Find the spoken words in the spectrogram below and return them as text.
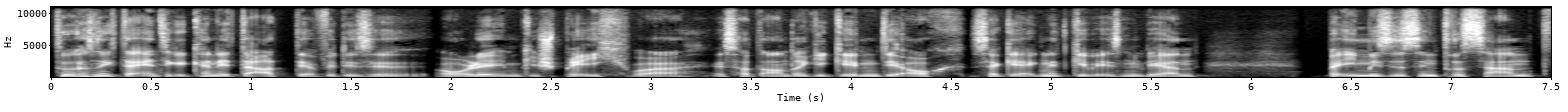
durchaus nicht der einzige Kandidat, der für diese Rolle im Gespräch war. Es hat andere gegeben, die auch sehr geeignet gewesen wären. Bei ihm ist es interessant,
